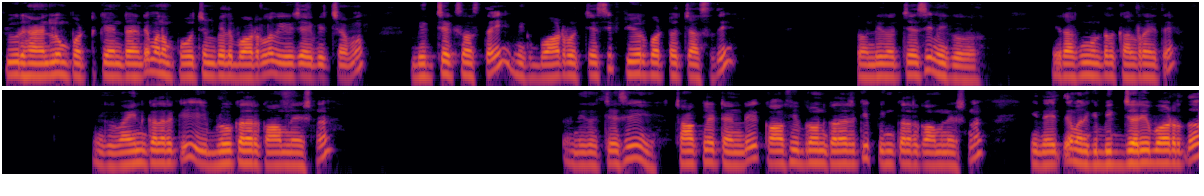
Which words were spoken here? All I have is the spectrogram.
ప్యూర్ హ్యాండ్లూమ్ పట్టుకి ఏంటంటే మనం పోచంపల్లి బార్డర్లో వ్యూ చేయించాము. బిగ్ చెక్స్ వస్తాయి. మీకు బార్డర్ వచ్చేసి ప్యూర్ పట్టు వచ్చేస్తుంది. చూడండి ఇది వచ్చేసి మీకు ఈ రకంగా ఉంటుంది కలర్ అయితే. మీకు వైన్ కలర్కి బ్లూ కలర్ కాంబినేషన్. ఇది వచ్చేసి చాక్లెట్ అండి. కాఫీ బ్రౌన్ కలర్కి పింక్ కలర్ కాంబినేషన్. ఇదైతే మనకి బిగ్ జరీ బార్డర్తో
